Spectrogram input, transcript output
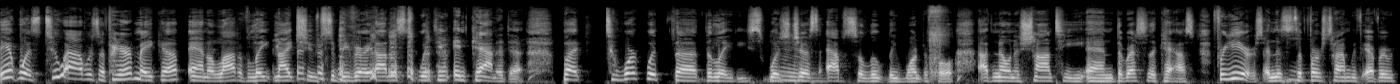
It was two hours of hair, makeup, and a lot of late night shoots, to be very honest with you, in Canada. But to work with the, the ladies was mm. just absolutely wonderful. I've known Ashanti and the rest of the cast for years, and this mm. is the mm-hmm. first time we've ever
